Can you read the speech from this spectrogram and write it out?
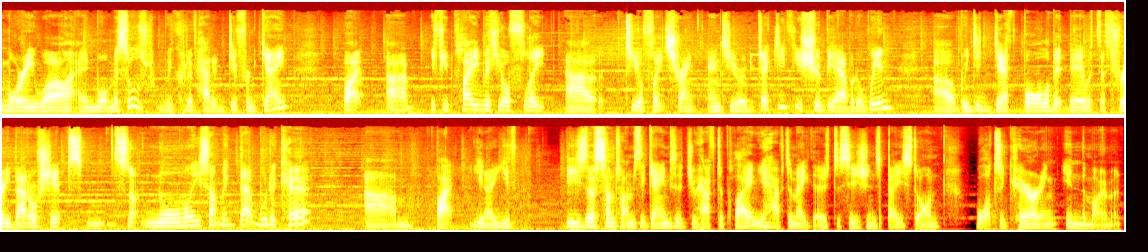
more E-War and more missiles, we could have had a different game. But um, if you play with your fleet uh, to your fleet strength and to your objective, you should be able to win. Uh, we did death ball a bit there with the three battleships. It's not normally something that would occur, um, but you know you've these are sometimes the games that you have to play, and you have to make those decisions based on what's occurring in the moment.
